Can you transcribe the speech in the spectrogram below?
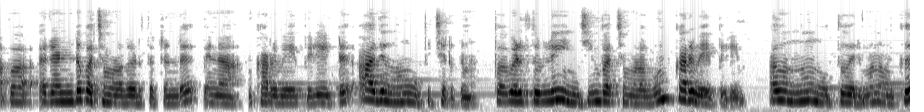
അപ്പോൾ രണ്ട് പച്ചമുളക് എടുത്തിട്ടുണ്ട്. പിന്നെ കറിവേപ്പില ഇട്ട് ആദ്യം ഒന്ന് മൂപ്പിച്ചെടുക്കണം. ഇപ്പോൾ വെളുത്തുള്ളി ഇഞ്ചിയും പച്ചമുളകും കറിവേപ്പിലയും അതൊന്ന് മൂത്ത് വരുമ്പോൾ നമുക്ക്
